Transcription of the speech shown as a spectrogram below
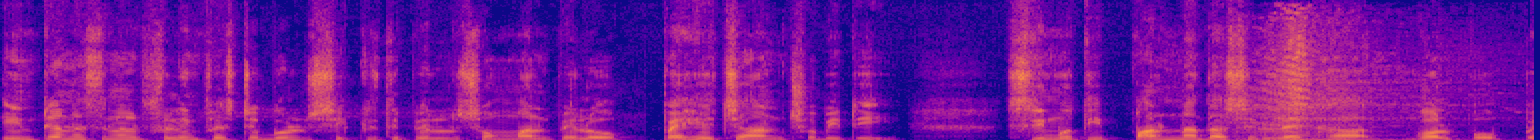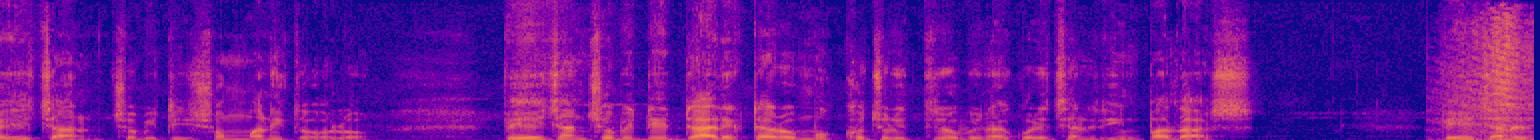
ইন্টারন্যাশনাল ফিল্ম ফেস্টিভ্যাল স্বীকৃতি পেল, সম্মান পেল পেহেচান ছবিটি। শ্রীমতী পান্না দাসের লেখা গল্প পেহেচান ছবিটি সম্মানিত হলো। পেহেচান ছবিটির ডাইরেক্টর ও মুখ্য চরিত্রে অভিনয় করেছেন রিম্পা দাস। পেহেচানের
